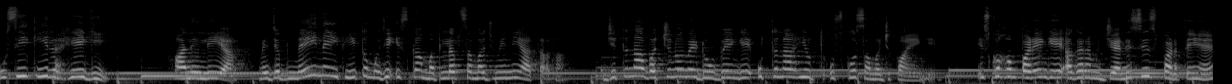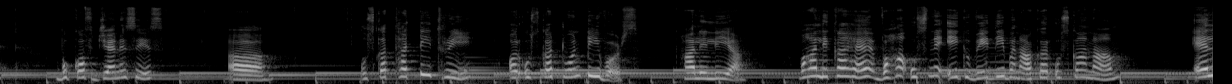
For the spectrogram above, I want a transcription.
उसी की रहेगी। हालेलुया। मैं जब नई नई थी तो मुझे इसका मतलब समझ में नहीं आता था। जितना वचनों में डूबेंगे, उतना ही उसको समझ पाएँगे। इसको हम पढ़ेंगे, अगर हम जेनेसिस पढ़ते हैं बुक ऑफ़ जेनेसिस उसका थर्टी थ्री और उसका ट्वेंटी वर्स हाल लिया वहाँ लिखा है, वहाँ उसने एक वेदी बनाकर उसका नाम एल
